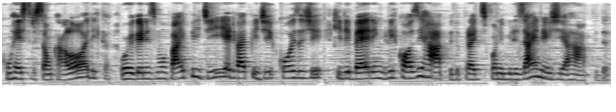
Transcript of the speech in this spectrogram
com restrição calórica, o organismo vai pedir, ele vai pedir coisas de, que liberem glicose rápido para disponibilizar energia rápida.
